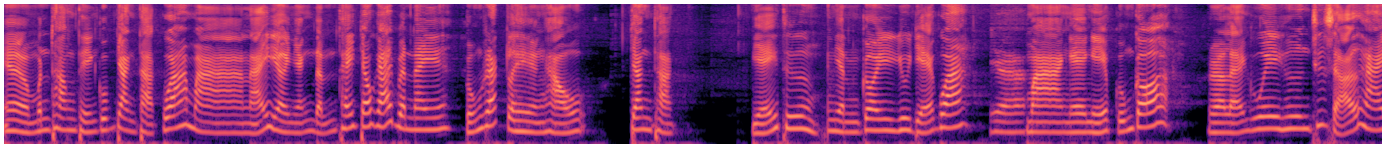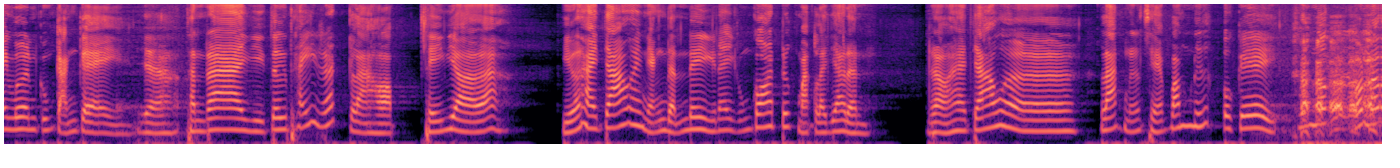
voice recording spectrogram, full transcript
À, Minh Thông thì cũng chân thật quá mà nãy giờ nhận định thấy cháu gái bên đây cũng rất là hiền hậu, chân thật, dễ thương, nhìn coi vui vẻ quá. dạ Mà nghề nghiệp cũng có, rồi lại quê hương xứ sở hai bên cũng cận kề. Dạ. Thành ra dì tư thấy rất là hợp. Thì giờ á giữa hai cháu nhận định đi đây cũng có trước mặt là gia đình. Rồi hai cháu ờ, lát nữa sẽ bấm nước. Ok bấm nước bấm nước.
